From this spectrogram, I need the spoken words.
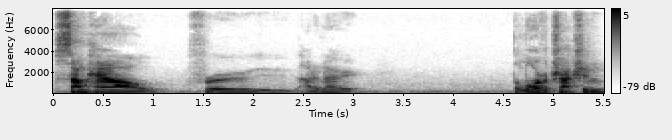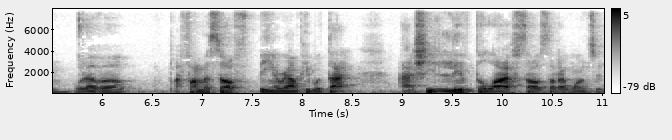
somehow through, I don't know, the law of attraction, whatever, I find myself being around people that actually lived the lifestyles that I wanted.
